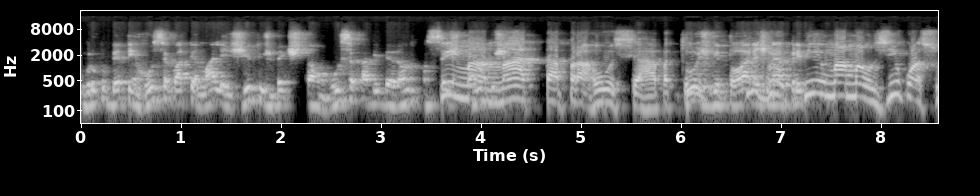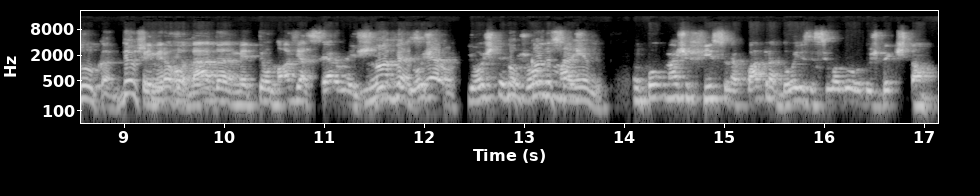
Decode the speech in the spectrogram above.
o grupo B tem Rússia, Guatemala, Egito e Uzbequistão. Rússia está liderando com seis que pontos. mata para a Rússia, rapaz. Que, Duas vitórias, que né? Grupinho, mamãozinho com açúcar. Deus Primeira rodada Deus. meteu 9 a 0 no Egito. 9 a 0. E hoje, teve um jogo mais, um pouco mais difícil, né? 4 a 2 em cima do, do Uzbequistão.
